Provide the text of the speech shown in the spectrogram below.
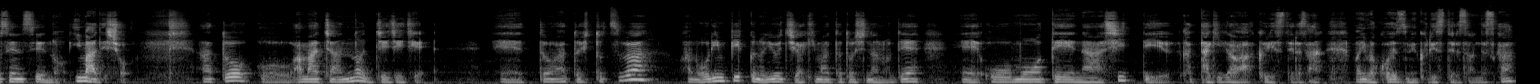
先生の今でしょ。あと、あまちゃんのジェジェジェ。えっ、と、あと一つは、あの、オリンピックの誘致が決まった年なので、えー、おもてなしっていう、滝川クリステルさん。まあ、今、小泉クリステルさんですか？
